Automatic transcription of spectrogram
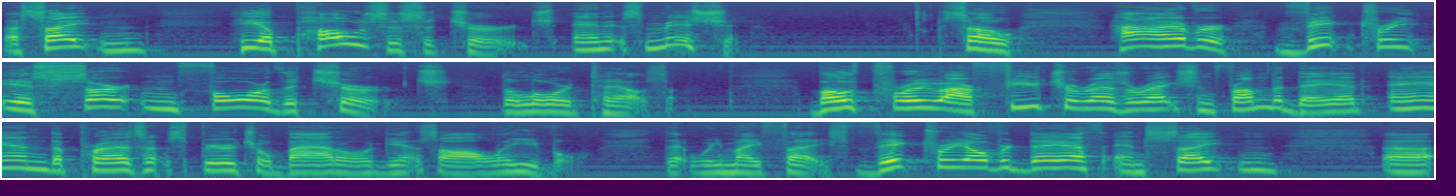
uh, Satan, he opposes the church and its mission. So, however, victory is certain for the church, the Lord tells them, both through our future resurrection from the dead and the present spiritual battle against all evil that we may face. Victory over death and Satan, uh,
